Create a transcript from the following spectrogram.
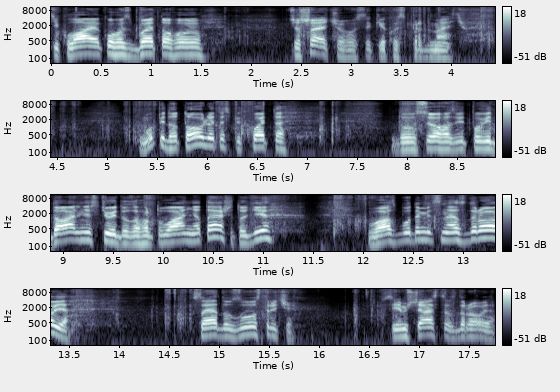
стекла якогось битого, чи ще чогось, якихось предметів. Тому підготовлюйтесь, підходьте до всього з відповідальністю і до загортування теж. І тоді у вас буде міцне здоров'я. Все, до зустрічі. Всім щастя, здоров'я.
